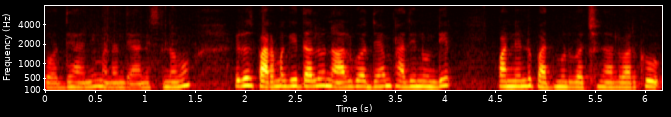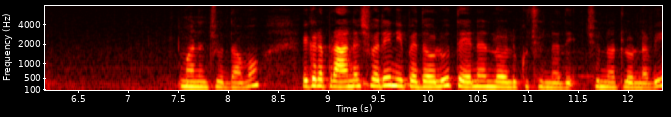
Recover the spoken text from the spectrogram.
అధ్యాయాన్ని మనం ధ్యానిస్తున్నాము. ఈరోజు పరమగీతాలు నాలుగో అధ్యాయం పది నుండి పన్నెండు పదమూడు వచనాల వరకు మనం చూద్దాము. ఇక్కడ ప్రాణేశ్వరి నీ పెదవులు తేనెలోలుకుచున్నది చున్నట్లున్నవి.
